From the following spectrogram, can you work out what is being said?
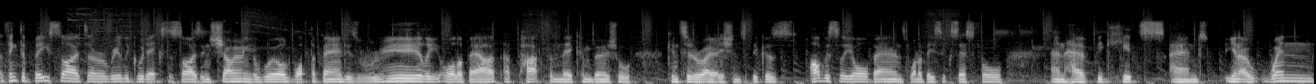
I think the B sides are a really good exercise in showing the world what the band is really all about, apart from their commercial considerations. Because obviously, all bands want to be successful and have big hits, and you know when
